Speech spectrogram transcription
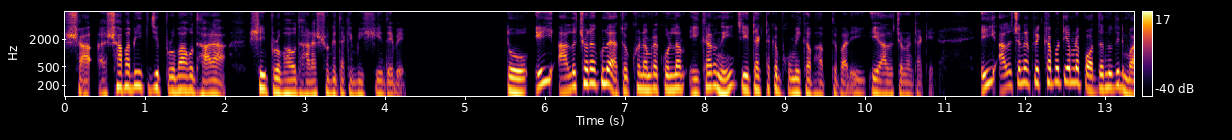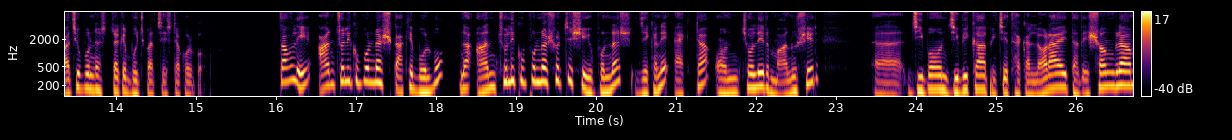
স্বা- স্বাভাবিক যে প্রবাহ ধারা, সেই প্রবাহ ধারার সঙ্গে তাকে মিশিয়ে দেবে। তো এই আলোচনাগুলো এতক্ষণ আমরা করলাম এই কারণেই যে এটা একটা ভূমিকা ভাবতে পারি এই- আলোচনাটাকে। এই আলোচনার প্রেক্ষাপটে আমরা পদ্মা নদীর মাঝ উপন্যাসটাকে বুঝবার চেষ্টা করব। তাহলে আঞ্চলিক উপন্যাস কাকে বলব? না, আঞ্চলিক উপন্যাস হচ্ছে সেই উপন্যাস যেখানে একটা অঞ্চলের মানুষের জীবন, জীবিকা বেঁচে থাকার লড়াই, তাদের সংগ্রাম,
